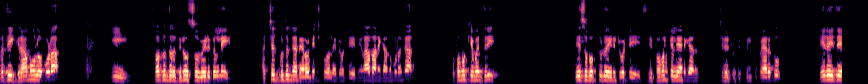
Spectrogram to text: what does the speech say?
ప్రతి గ్రామంలో కూడా ఈ స్వాతంత్ర దినోత్సవ వేడుకల్ని అత్యద్భుతంగా నిర్వహించుకోవాలనేటువంటి నినాదానికి అనుగుణంగా ఉప ముఖ్యమంత్రి దేశభక్తుడు అయినటువంటి శ్రీ పవన్ కళ్యాణ్ గారు ఇచ్చినటువంటి పిలుపు మేరకు ఏదైతే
